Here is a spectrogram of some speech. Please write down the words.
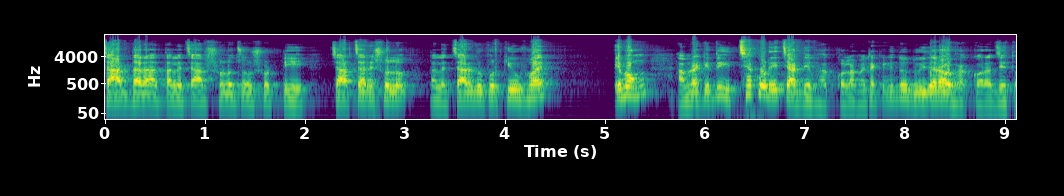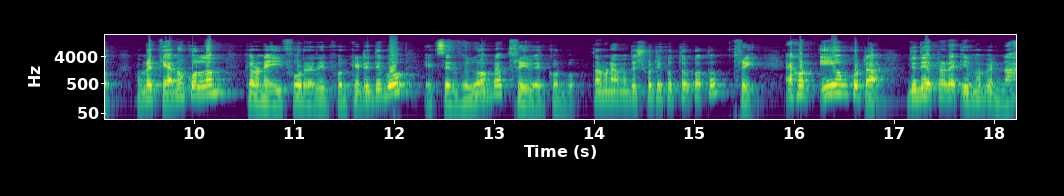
চার দ্বারা তাহলে চার ষোলো চৌষট্টি, চার চারে ষোলো, তাহলে চারের উপর কিউব হয়। এবং আমরা কিন্তু ইচ্ছা করেই চার দিয়ে ভাগ করলাম, এটাকে কিন্তু দুই দ্বারাও ভাগ করা যেত। আমরা কেন করলাম? কারণ এই ফোর এর, এই ফোর কেটে দেবো এক্সের ভ্যালু আমরা থ্রি বের করব। তার মানে আমাদের সঠিক উত্তর কত? থ্রি এখন এই অঙ্কটা যদি আপনারা এভাবে না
